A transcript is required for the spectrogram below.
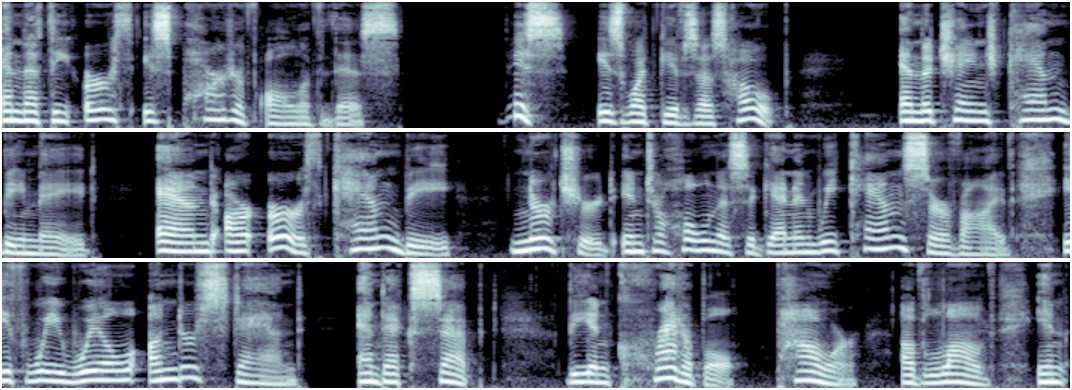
and that the earth is part of all of this. This is what gives us hope. And the change can be made, and our earth can be nurtured into wholeness again, and we can survive if we will understand and accept the incredible power of love in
